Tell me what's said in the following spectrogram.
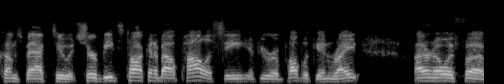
comes back to it. Sure beats talking about policy if you're a Republican, right? I don't know if uh,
